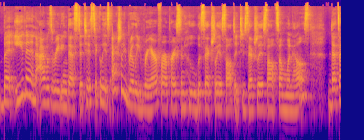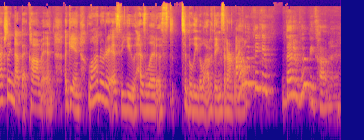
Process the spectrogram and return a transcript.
But even I was reading that statistically, it's actually really rare for a person who was sexually assaulted to sexually assault someone else. That's actually not that common. Again, Law and Order SVU has led us to believe a lot of things that aren't real. I would think it, that it would be common.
